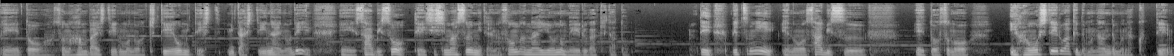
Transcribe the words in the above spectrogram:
えっ、ー、と、その販売しているものは規定を満たしていないので、えー、サービスを停止しますみたいな、そんな内容のメールが来たと。で、別に、えの、サービス、えっ、ー、と、その、違反をしているわけでも何でもなくて、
